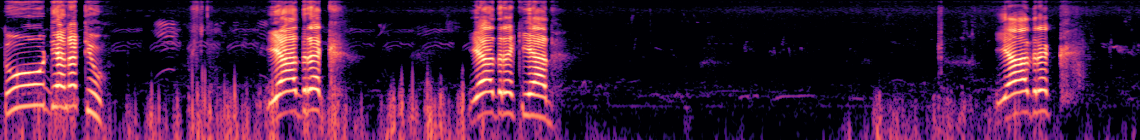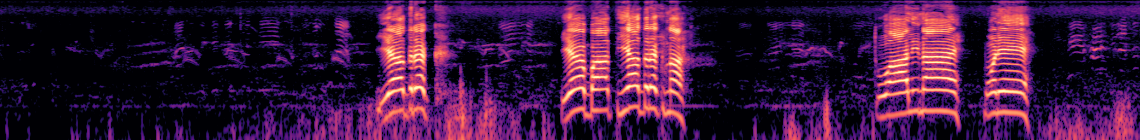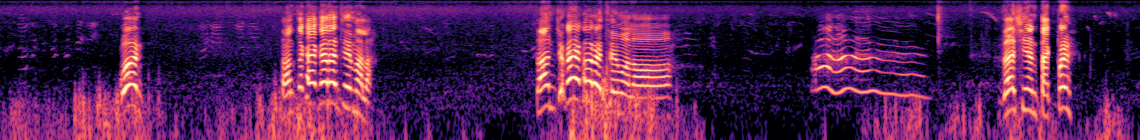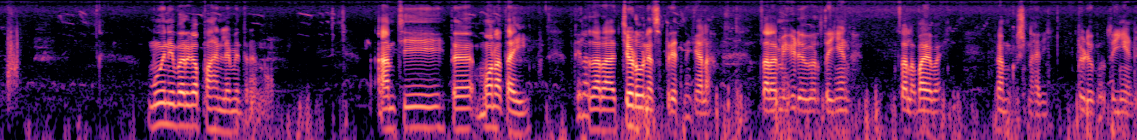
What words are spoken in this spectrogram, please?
तू ध्यानात ठेव. याद रख. याद रख याद. याद रख. याद रख. यह बात याद रखना. तू आली नाही मोने. कोण? त्यांचं काय करायचंय मला? त्यांचं काय करायचंय मला? जाशी आणि टाक पण मोनी बरं गप्पा मित्रांनो. आमची तर मोनाताई तिला जरा चिडवण्याचा प्रयत्न केला. चला मी व्हिडिओ करतो एंड चला bye bye Ramakrishna Hari video करतो एंड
